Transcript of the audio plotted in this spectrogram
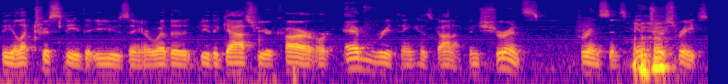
the electricity that you're using, or whether it be the gas for your car, or everything has gone up. Insurance, for instance, interest rates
